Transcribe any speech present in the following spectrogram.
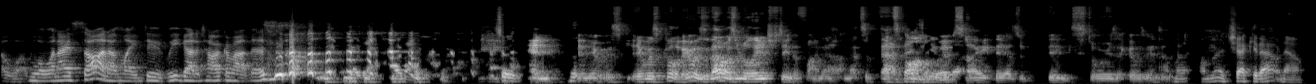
Oh, well, when I saw it, I'm like, dude, we got to talk about this. so, and, and, it was it was cool. It was that was really interesting to find out, and that's a, that's on the website. There's a big stories that goes into. I'm gonna, I'm gonna check it out now.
